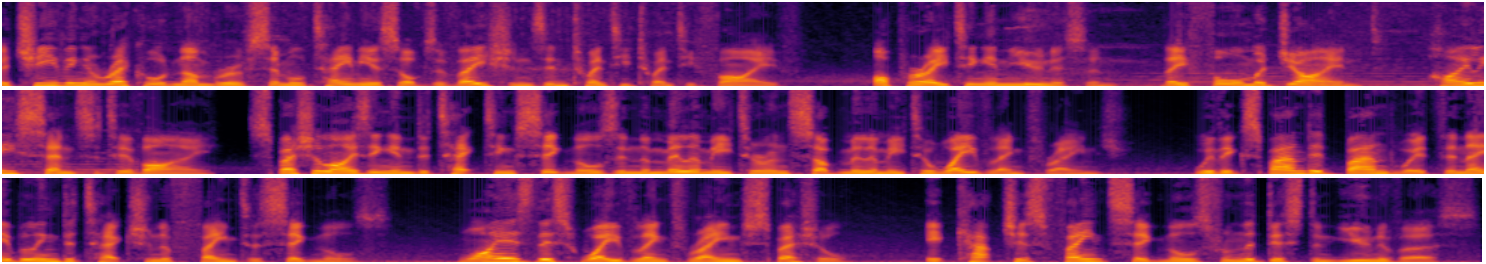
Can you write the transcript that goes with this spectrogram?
achieving a record number of simultaneous observations in 2025. Operating in unison, they form a giant, highly sensitive eye, specializing in detecting signals in the millimeter and submillimeter wavelength range, with expanded bandwidth enabling detection of fainter signals. Why is this wavelength range special? It captures faint signals from the distant universe,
